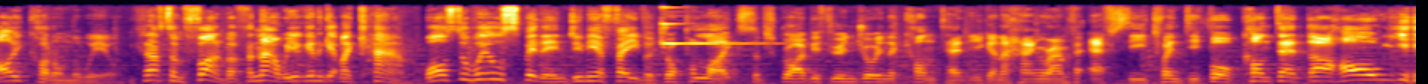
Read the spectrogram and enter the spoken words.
Icon on the wheel. We can have some fun, but for now, we're going to get my cam. Whilst the wheel's spinning, do me a favor, drop a like, subscribe if you're enjoying the content. You're going to hang around for FC24 content the whole year,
